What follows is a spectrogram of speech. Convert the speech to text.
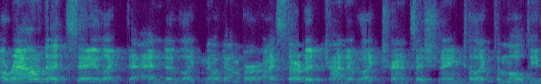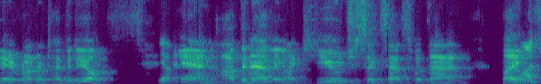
around, I'd say like the end of like November, I started kind of like transitioning to like the multi-day runner type of deal. Yep. And I've been having like huge success with that. Like.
